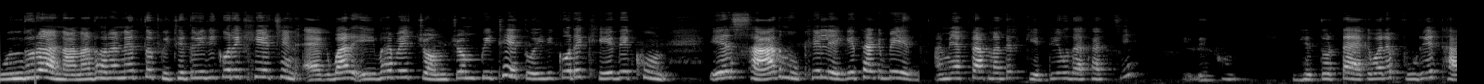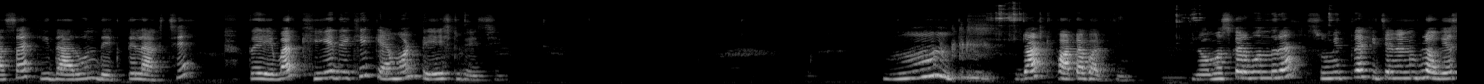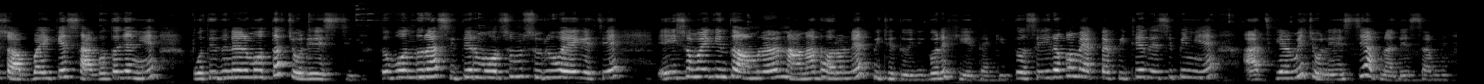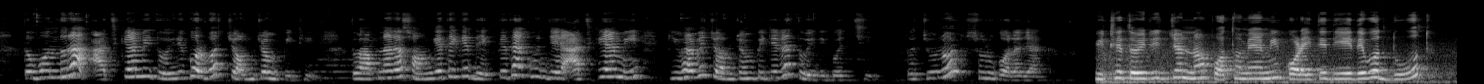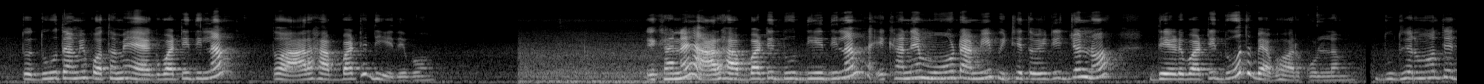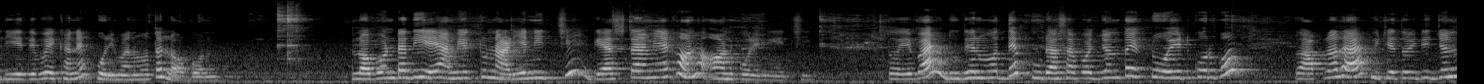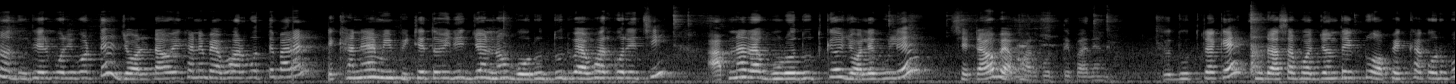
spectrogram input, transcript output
বন্ধুরা, নানা ধরনের তো পিঠে তৈরি করে খেয়েছেন। একবার এইভাবে চমচম পিঠে তৈরি করে খেয়ে দেখুন, এর স্বাদ মুখে লেগে থাকবে। আমি একটা আপনাদের কেটেও দেখাচ্ছি। দেখুন, ভেতরটা একেবারে পুরে ঠাসা, কি দারুণ দেখতে লাগছে। তো এবার খেয়ে দেখি কেমন টেস্ট হয়েছে। জাস্ট ফাটাফাটি। নমস্কার বন্ধুরা, সুমিত্রা কিচেন অ্যান্ড ব্লগে সবাইকে স্বাগত জানিয়ে প্রতিদিনের মতো চলে এসেছি। তো বন্ধুরা, শীতের মরশুম শুরু হয়ে গেছে। এই সময় কিন্তু আমরা নানা ধরনের পিঠে তৈরি করে খেয়ে থাকি। তো সেই রকম একটা পিঠের রেসিপি নিয়ে আজকে আমি চলে এসেছি আপনাদের সামনে। তো বন্ধুরা, আজকে আমি তৈরি করব চমচম পিঠে। তো আপনারা সঙ্গে থেকে দেখতে থাকুন যে আজকে আমি কীভাবে চমচম পিঠেটা তৈরি করছি। তো চলুন শুরু করা যাক। পিঠে তৈরির জন্য প্রথমে আমি কড়াইতে দিয়ে দেব দুধ। তো দুধ আমি প্রথমে এক বাটি দিলাম, তো আর হাফ বাটি দিয়ে দেব। এখানে আর হাফ বাটি দুধ দিয়ে দিলাম। এখানে মোট আমি পিঠে তৈরির জন্য দেড় বাটি দুধ ব্যবহার করলাম। দুধের মধ্যে দিয়ে দেব এখানে পরিমাণ মতো লবণ। লবণটা দিয়ে আমি একটু নাড়িয়ে নিচ্ছি। গ্যাসটা আমি এখন অন করে নিয়েছি। তো এবার দুধের মধ্যে ফুট আসা পর্যন্ত একটু ওয়েট করব। তো আপনারা পিঠে তৈরির জন্য দুধের পরিবর্তে জলটাও এখানে ব্যবহার করতে পারেন। এখানে আমি পিঠে তৈরির জন্য গরুর দুধ ব্যবহার করেছি। আপনারা গুঁড়ো দুধকেও জলে গুলে সেটাও ব্যবহার করতে পারেন। তো দুধটাকে ফুট আসা পর্যন্ত একটু অপেক্ষা করব।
